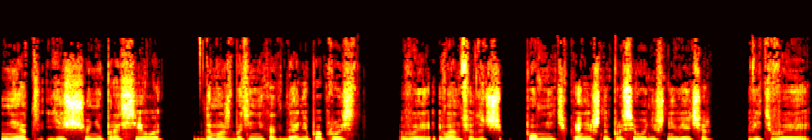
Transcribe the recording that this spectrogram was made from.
Нет, еще не просила. Да, может быть, и никогда не попросит. Вы, Иван Федорович, помните, конечно, про сегодняшний вечер? Ведь вы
